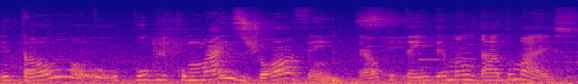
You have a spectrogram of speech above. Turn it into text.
então o público mais jovem é o que tem demandado mais.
